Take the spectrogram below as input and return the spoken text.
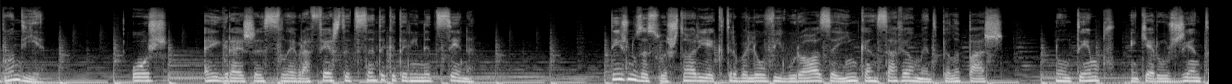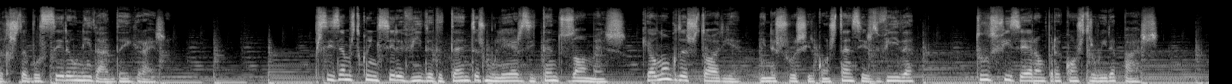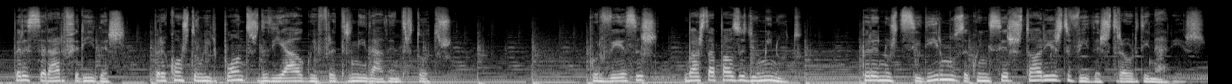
Bom dia. Hoje, a Igreja celebra a festa de Santa Catarina de Sena. Diz-nos a sua história que trabalhou vigorosa e incansavelmente pela paz, num tempo em que era urgente restabelecer a unidade da Igreja. Precisamos de conhecer a vida de tantas mulheres e tantos homens que, ao longo da história e nas suas circunstâncias de vida, tudo fizeram para construir a paz, para sarar feridas, para construir pontes de diálogo e fraternidade entre todos. Por vezes, basta a pausa de um minuto para nos decidirmos a conhecer histórias de vidas extraordinárias.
